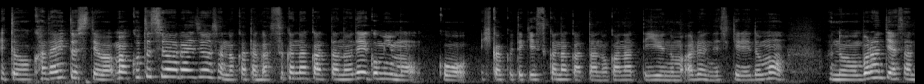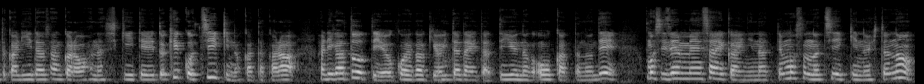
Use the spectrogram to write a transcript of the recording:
えっと、課題としては、まあ、今年は来場者の方が少なかったのでゴミもこう比較的少なかったのかなっていうのもあるんですけれどもあのボランティアさんとかリーダーさんからお話聞いてると結構地域の方から「ありがとう」っていうお声がけをいただいたっていうのが多かったのでもし全面再開になってもその地域の人の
